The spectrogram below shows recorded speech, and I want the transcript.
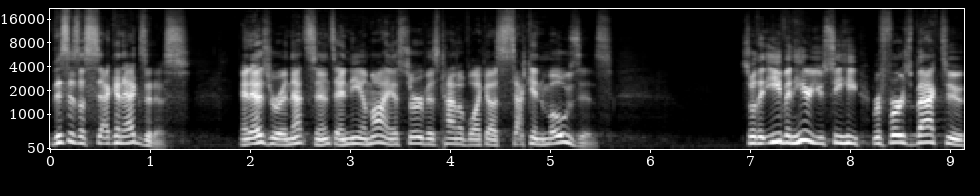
this is a second Exodus. And Ezra, in that sense, and Nehemiah serve as kind of like a second Moses. So that even here you see he refers back to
